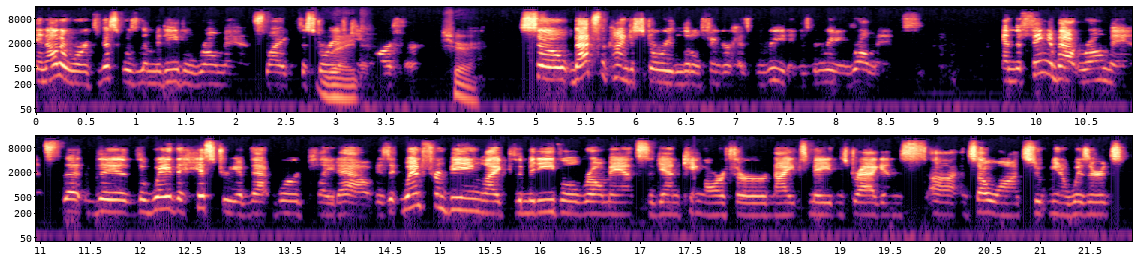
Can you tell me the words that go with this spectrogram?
In other words, this was the medieval romance, like the story right. of King Arthur. Sure. So that's the kind of story Littlefinger has been reading. He's been reading romance and the thing about romance that the the way the history of that word played out is it went from being like the medieval romance again king arthur knights maidens dragons uh, and so on so, you know wizards.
